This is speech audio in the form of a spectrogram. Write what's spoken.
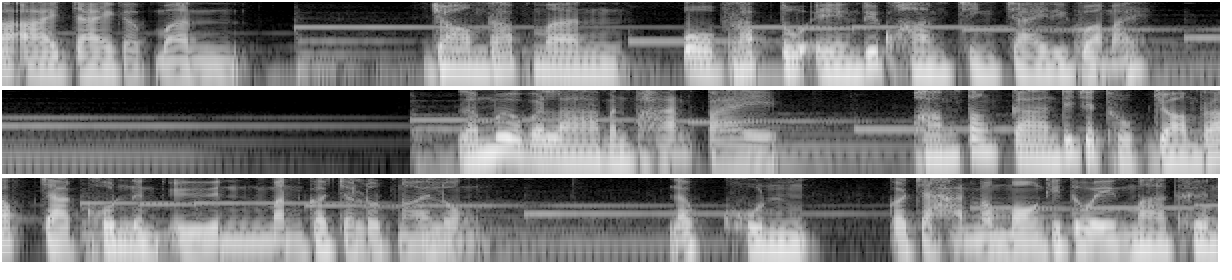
ละอายใจกับมัน ยอมรับมัน โอบรับตัวเองด้วยความจริงใจดีกว่าไหม และเมื่อเวลามันผ่านไป ความต้องการที่จะถูกยอมรับจากคนอื่นๆ มันก็จะลดน้อยลง แล้วคุณก็จะหันมามองที่ตัวเองมากขึ้น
